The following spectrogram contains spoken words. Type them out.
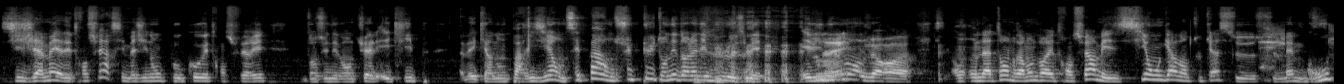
si jamais il y a des transferts, si imaginons Poco est transféré dans une éventuelle équipe avec un nom parisien, on ne sait pas, on suppute, on est dans la nébuleuse. Mais évidemment, genre, euh, on, on attend vraiment de voir les transferts. Mais si on garde en tout cas ce, ce même groupe,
